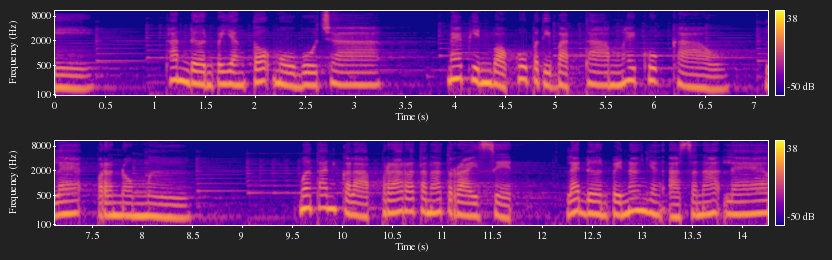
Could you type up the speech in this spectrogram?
ดี ท่านเดินไปยังโต๊ะหมู่บูชา แม่พินบอกผู้ปฏิบัติธรรมให้คุกเข่า และประนมมือ เมื่อท่านกราบพระรัตนตรัยเสร็จ และเดินไปนั่งยังอาสนะแล้ว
